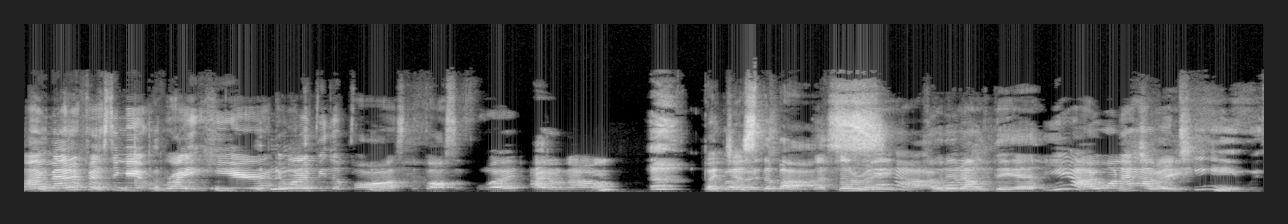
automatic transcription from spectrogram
I'm manifesting it right here. I want to be the boss. The boss of what? I don't know. But, just the boss. That's all right. Yeah, Put it wanna- out there. Yeah, I want to have right. a team.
